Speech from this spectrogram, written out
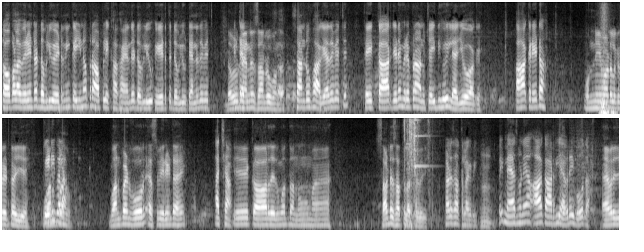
ਟੌਪ ਵਾਲਾ ਵੇਰੀਐਂਟ ਆ W8 ਨਹੀਂ ਕਈ ਨਾ ਭਰਾ ਭਲੇਖਾ ਖਾ ਜਾਂਦੇ W8 ਤੇ W10 ਦੇ ਵਿੱਚ। W10 ਸਨਰੂਫ ਆਂਦਾ ਸਨਰੂਫ ਆ ਗਿਆ ਇਹਦੇ ਵਿੱਚ ਤੇ ਕਾਰ ਜਿਹੜੇ ਮੇਰੇ ਭਰਾ ਨੂੰ ਚਾਹੀਦੀ ਹੋਈ ਲੈ ਜਿਓ ਆ ਕੇ। ਆਹ ਕਰੇਟਾ 19 ਮਾਡਲ ਕਰੇਟਾ ਜੀ ਇਹ। ਕਿਹੜੀ ਭਲਾ 1.4 ਐਸ ਵੇਰੀਐਂਟ ਹੈ ਅੱਛਾ। ਇਹ ਕਾਰ ਦੇ ਦੂੰਗਾ ਤੁਹਾਨੂੰ ਮੈਂ 7.5 ਲੱਖ ਰੁਪਏ ਦੀ। 7.5 ਲੱਖ ਦੀ? ਹੂੰ। ਬਈ ਮੈਂ ਸੁਣਿਆ ਆਹ ਕਾਰ ਦੀ ਐਵਰੇਜ ਬਹੁਤ ਆ। ਐਵਰੇਜ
